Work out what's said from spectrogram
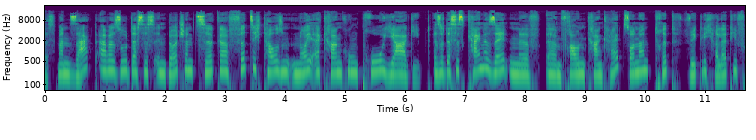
ist. Man sagt aber so, dass es in Deutschland circa 40.000 Neuerkrankungen pro Jahr gibt. Also das ist keine seltene äh, Frauenkrankheit, sondern tritt wirklich relativ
